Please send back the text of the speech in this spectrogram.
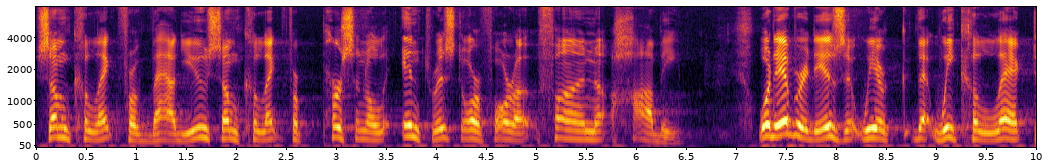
Some collect for value, some collect for personal interest or for a fun hobby. Whatever it is that we, are, that we collect,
